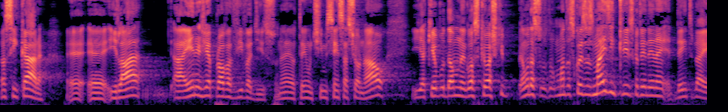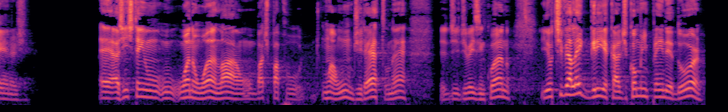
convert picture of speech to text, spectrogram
Então assim, cara, é, é, e lá a Energy é prova viva disso, né? Eu tenho um time sensacional e aqui eu vou dar um negócio que eu acho que é uma das, uma das coisas mais incríveis que eu tenho dentro da Energy. É, a gente tem um one-on-one -on -one lá, um bate-papo um a um direto, né? De, de, vez em quando. E eu tive a alegria, cara, de como empreendedor,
